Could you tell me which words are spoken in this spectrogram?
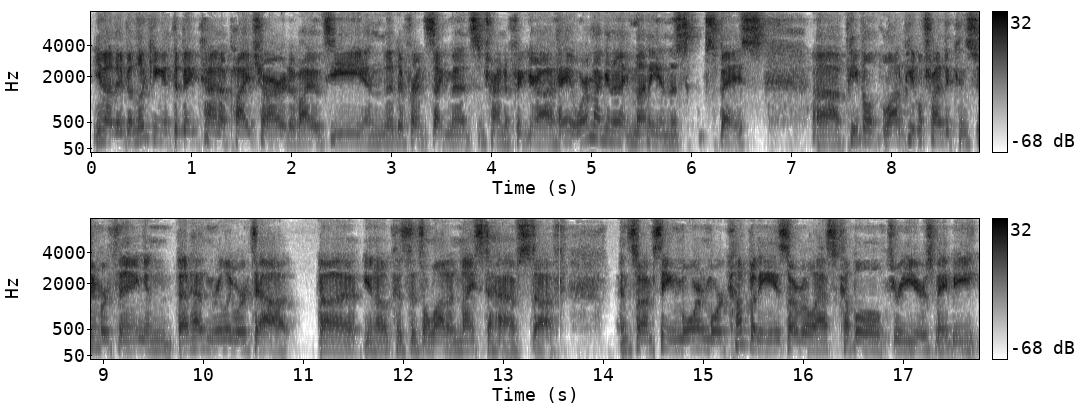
you know, they've been looking at the big kind of pie chart of IoT and the different segments and trying to figure out, hey, where am I going to make money in this space? Uh, people, a lot of people tried the consumer thing, and that hadn't really worked out. Uh, you know, because it's a lot of nice to have stuff. And so I'm seeing more and more companies over the last couple, three years maybe,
